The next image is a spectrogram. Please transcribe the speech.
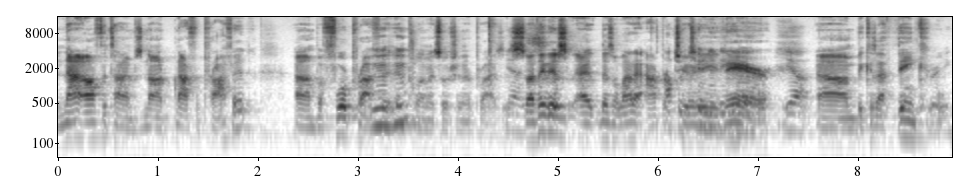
not oftentimes not not for profit. Um, but for-profit employment social enterprises. So I think there's uh, there's a lot of opportunity, Opportunity there. there, yeah. Um, because I think Agree.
